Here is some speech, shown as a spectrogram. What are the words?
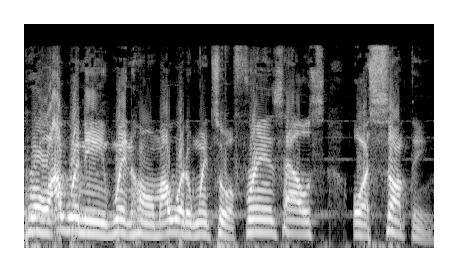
Bro, I wouldn't even went home. I would have went to a friend's house or something.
